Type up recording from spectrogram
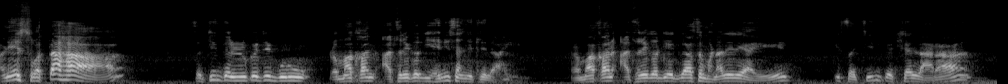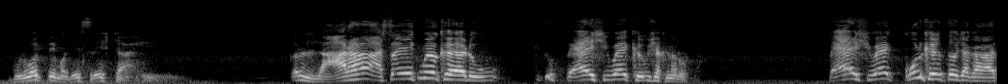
आणि हे स्वतः सचिन तेंडुलकरचे गुरु रमाकांत आचरेकर यांनी सांगितलेलं आहे. रमाकांत आचरेकर एकदा असं म्हणालेले आहेत की सचिनपेक्षा लारा गुणवत्तेमध्ये श्रेष्ठ आहे. कारण लारा असा एकमेव खेळाडू पॅडशिवाय खेळू शकणार होता. पॅडशिवाय कोण खेळतो हो जगात?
